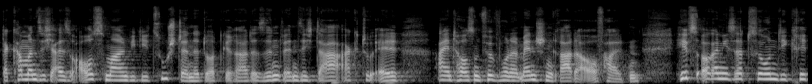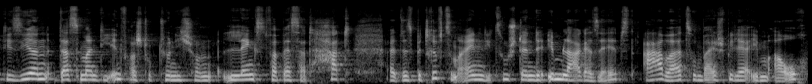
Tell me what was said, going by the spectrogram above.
Da kann man sich also ausmalen, wie die Zustände dort gerade sind, wenn sich da aktuell 1500 Menschen gerade aufhalten. Hilfsorganisationen, die kritisieren, dass man die Infrastruktur nicht schon längst verbessert hat. Äh, das betrifft zum einen die Zustände im Lager selbst, ist, aber zum Beispiel ja eben auch,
